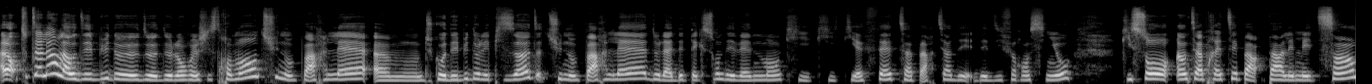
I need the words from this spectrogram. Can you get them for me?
Alors tout à l'heure, là, au début de, de, de l'enregistrement, tu nous parlais, euh, du coup, au début de l'épisode, tu nous parlais de la détection d'événements qui, qui, qui est faite à partir des, des différents signaux qui sont interprétés par, par les médecins.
